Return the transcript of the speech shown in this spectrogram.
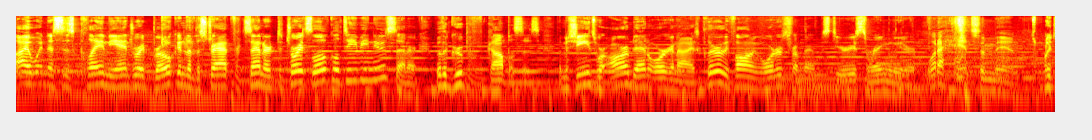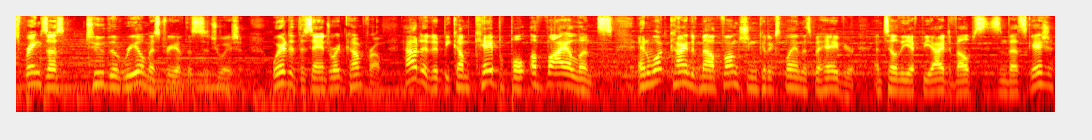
Eyewitnesses claim the android broke into the Stratford Center, Detroit's local TV news center, with a group of accomplices. The machines were armed and organized, clearly following orders from their mysterious ringleader. What a handsome man. Which brings us to the real mystery of this situation. Where did this android come from? How did it become capable of violence? And what kind of malfunction could explain this behavior? Until the FBI develops its investigation,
